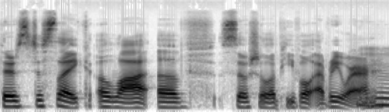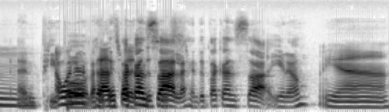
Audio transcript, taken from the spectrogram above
there's just like a lot of social upheaval everywhere Mm. And people wonder if la gente that's está what this cansada, is- la gente está cansada, you know? Yeah,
